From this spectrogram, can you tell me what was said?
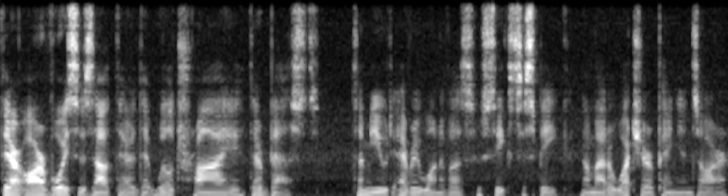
there are voices out there that will try their best to mute every one of us who seeks to speak, no matter what your opinions are.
